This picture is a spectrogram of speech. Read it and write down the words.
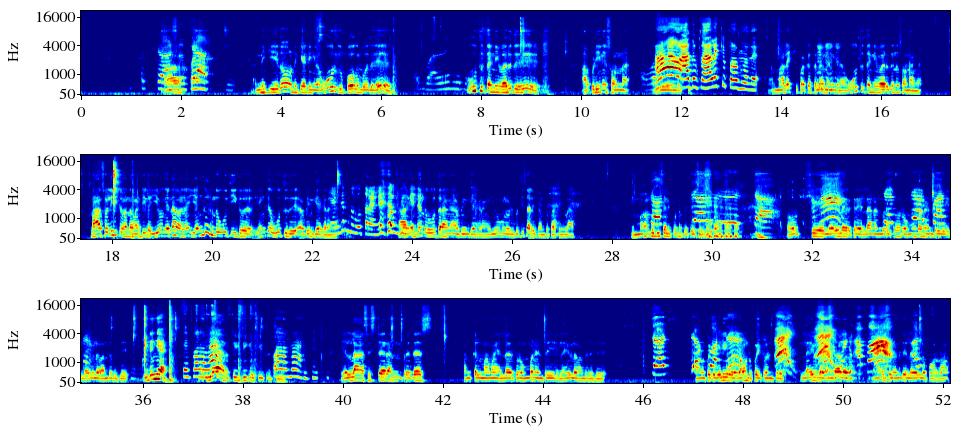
அன்னைக்கு ஏதோ ஒன்று கேட்டீங்களா? ஊருக்கு போகும்போது ஊத்து தண்ணி வருது அப்படின்னு சொன்னேன். மலைக்கு பக்கத்துல நினைக்கிறேன். ஊத்து தண்ணி வருதுன்னு சொன்னாங்க. நான் சொல்லிக்கிட்டு வந்தேன் வண்டியில இவங்க என்ன எங்க இருந்து ஊத்திக்கிட்டு வ- எங்க ஊத்துது அப்படின்னு கேக்குறாங்க. எங்க இருந்து ஊத்துறாங்க எங்க இருந்து ஊத்துறாங்க அப்படின்னு கேக்குறாங்க. இவங்களோட புத்திசாலித்தனத்தை பாத்தீங்களா? எம்மா புத்திசாலி பொண்ணு பெற்று வச்சிருக்கேன். ஓகே லைவ்ல இருக்கிற எல்லா நண்பருக்கும் ரொம்ப நன்றி. லைவ்ல வந்ததுக்கு. விடுங்க. தூக்கி தூக்கி வச்சுக்கிட்டு இருக்கீங்க? எல்லா சிஸ்டர் அண்ட் பிரதர்ஸ் அங்கிள் மாமா எல்லாருக்கும் ரொம்ப நன்றி. லைவ்ல வந்ததுக்கு. நாங்கள் போயிட்டு வெளியே ஒரு ரவுண்டு போயிட்டு வந்துட்டு லைவ்ல வந்தா வரும். நைட்டு வந்து லைவ்ல போடுறோம்.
